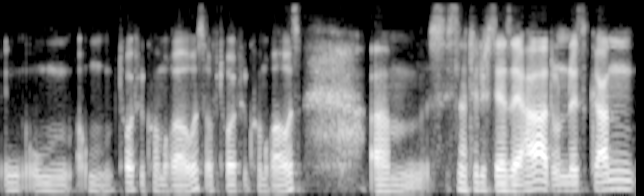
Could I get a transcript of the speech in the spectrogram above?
in, um, um Teufel komm raus, auf Teufel komm raus. Ähm, es ist natürlich sehr, sehr hart und es kann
